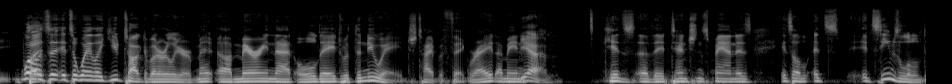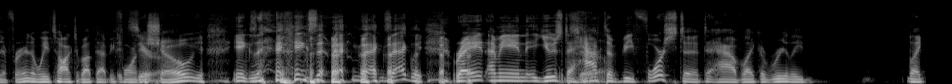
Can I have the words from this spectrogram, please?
Well, but- it's a, it's a way like you talked about earlier, ma- uh, marrying that old age with the new age type of thing, right? I mean, yeah, kids uh, the attention span is it's a it's it seems a little different and we've talked about that before in the show exactly exactly exactly right i mean it used to It's have to be forced to to have like a really like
